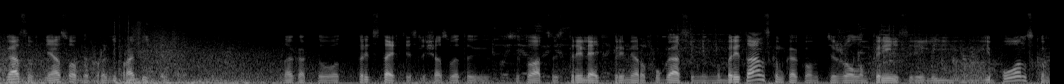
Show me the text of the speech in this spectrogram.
фугасов не особо бронепробитие. Да, как-то вот представьте, если сейчас в этой ситуации стрелять, к примеру, фугасами на британском каком-то тяжелом крейсере или японском,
